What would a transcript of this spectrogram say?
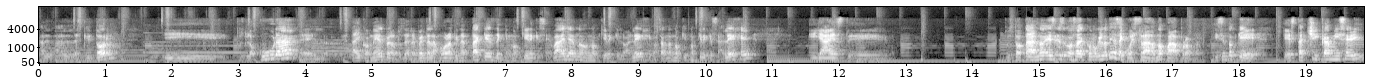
al, escritor y pues lo cura, está ahí con él, pero pues de repente la mora tiene ataques de que no quiere que se vaya, no, no quiere que lo aleje, o sea, no, no quiere que se aleje y ya este. Pues total, ¿no? Es, o sea, como que lo tiene secuestrado, ¿no? Para pronto. Y siento que, que esta chica, Misery,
